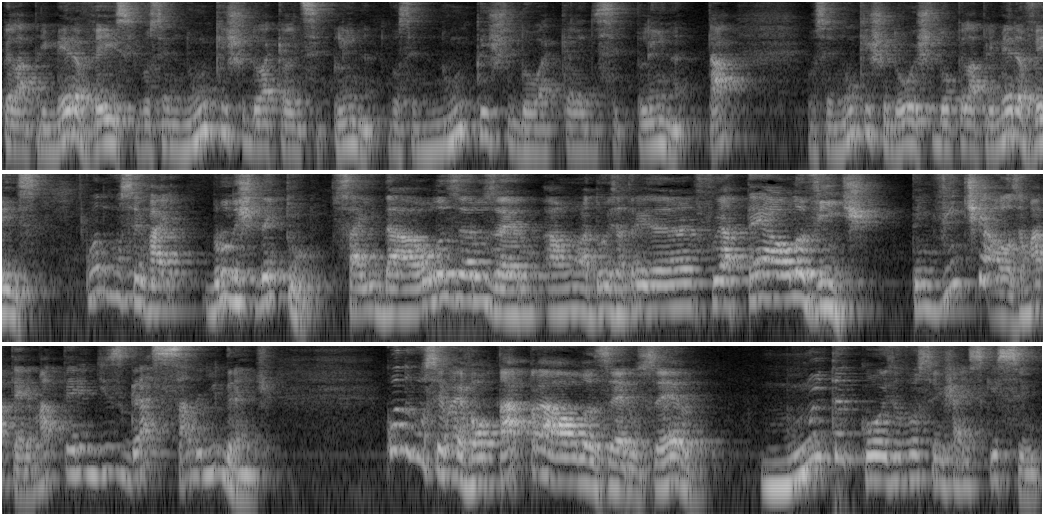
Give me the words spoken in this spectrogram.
pela primeira vez, que você nunca estudou aquela disciplina, você nunca estudou aquela disciplina, tá? Você nunca estudou, estudou pela primeira vez, quando você vai, Bruno, estudei tudo. Saí da aula 00, a 1, a 2, a 3, fui até a aula 20. Tem 20 aulas a matéria, matéria desgraçada de grande. Quando você vai voltar para a aula 00, muita coisa você já esqueceu.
